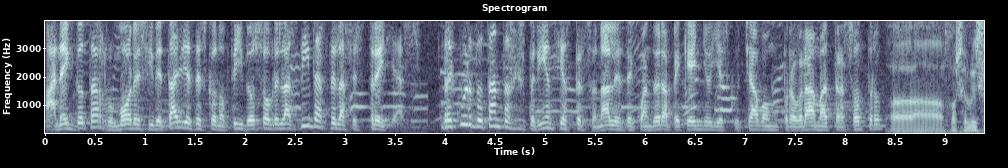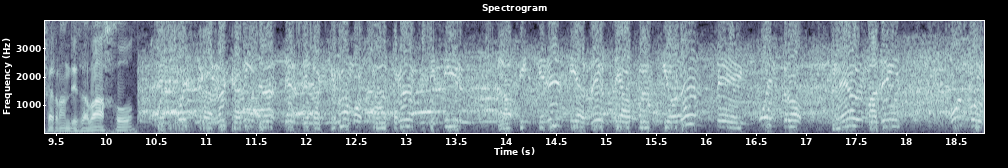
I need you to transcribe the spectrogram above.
Anécdotas, rumores y detalles desconocidos sobre las vidas de las estrellas. Recuerdo tantas experiencias personales de cuando era pequeño y escuchaba un programa tras otro. Uh, José Luis Fernández Abajo... la cabina desde la que vamos a transmitir las incidencias de este apasionante encuentro Real Madrid. Fútbol Club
